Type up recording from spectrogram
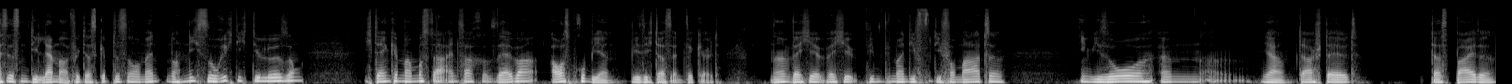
Das ist ein Dilemma. Für das gibt es im Moment noch nicht so richtig die Lösung. Ich denke, man muss da einfach selber ausprobieren, wie sich das entwickelt. Ne, welche, welche, wie, wie, man die, die Formate irgendwie so ähm, äh, ja, darstellt, dass beide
